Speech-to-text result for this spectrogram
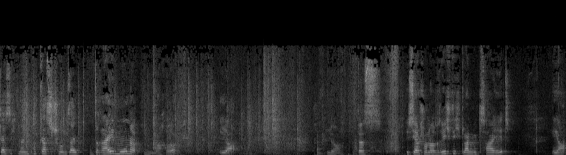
dass ich meinen Podcast schon seit drei Monaten mache. Ja. Ja, das ist ja schon eine richtig lange Zeit. Ja,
